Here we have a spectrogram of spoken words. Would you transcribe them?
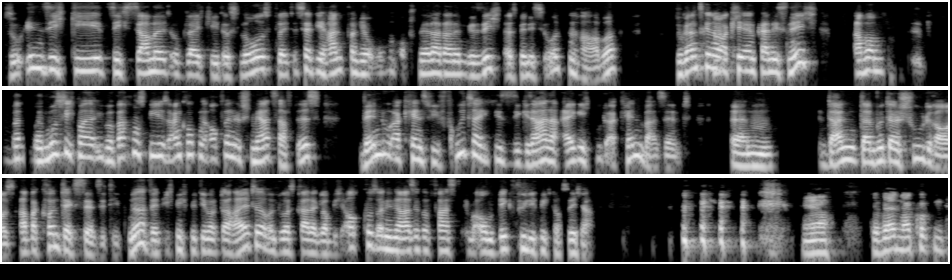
so in sich geht, sich sammelt und gleich geht es los. Vielleicht ist ja die Hand von hier oben auch schneller dann im Gesicht, als wenn ich sie unten habe. So ganz genau erklären kann ich es nicht, aber man, man muss sich mal Überwachungsvideos angucken, auch wenn es schmerzhaft ist. Wenn du erkennst, wie frühzeitig diese Signale eigentlich gut erkennbar sind, ähm, dann, dann wird da ein Schuh draus. Aber kontextsensitiv. Ne? Wenn ich mich mit jemandem unterhalte und du hast gerade, glaube ich, auch kurz an die Nase gefasst, im Augenblick fühle ich mich noch sicher. ja, wir werden mal gucken.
